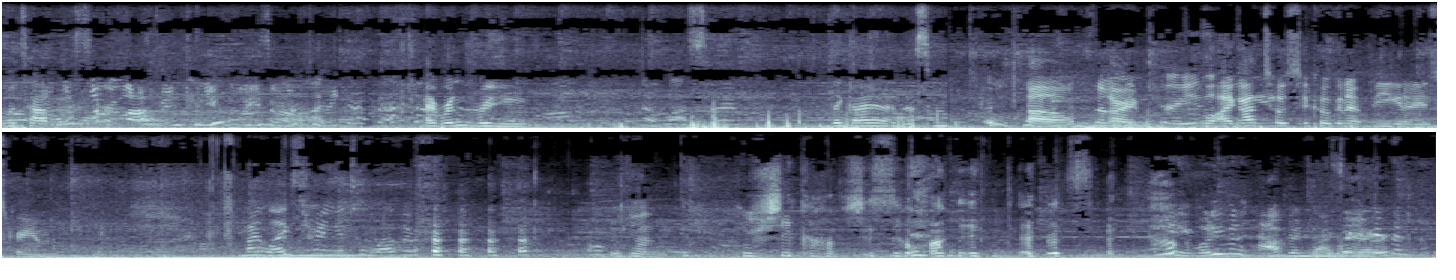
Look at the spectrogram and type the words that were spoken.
What's happening? Start laughing. Can you please imagine? Everyone's freaking. The guy at this one. Oh, oh all right. Well, I got toasted coconut vegan ice cream. My leg's turning into leather. oh. Here she comes. She's so funny embarrassing. Hey, what even happened back there?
